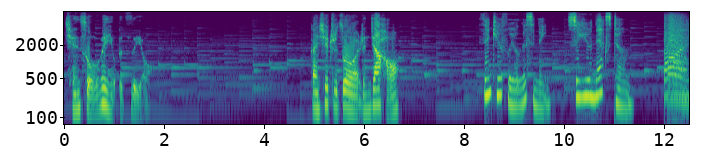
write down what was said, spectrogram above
前所未有的自由。感谢制作任家豪。Thank you for your listening. See you next time. Bye.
